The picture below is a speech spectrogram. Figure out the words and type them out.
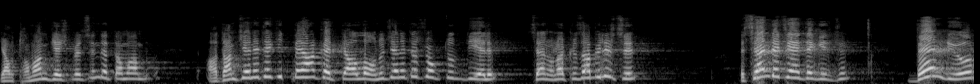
Ya tamam geçmesin de tamam adam cennete gitmeye hak etti. Allah onu cennete soktu diyelim. Sen ona kızabilirsin. E sen de cennete gitsin. Ben diyor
